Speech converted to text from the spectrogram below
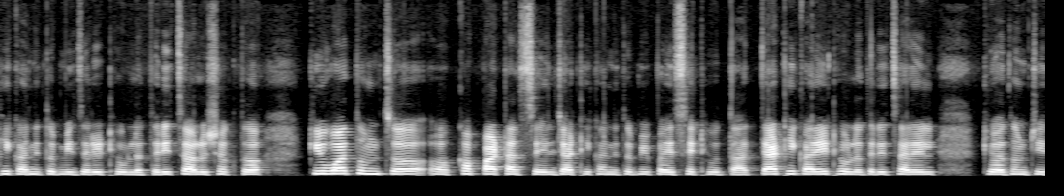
ठिकाणी तुम्ही जरी ठेवलं तरी चालू शकतं. किंवा तुमचं कपाट असेल ज्या ठिकाणी तुम्ही पैसे ठेवता त्या ठिकाणी ठेवलं तरी चालेल. किंवा तुमची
